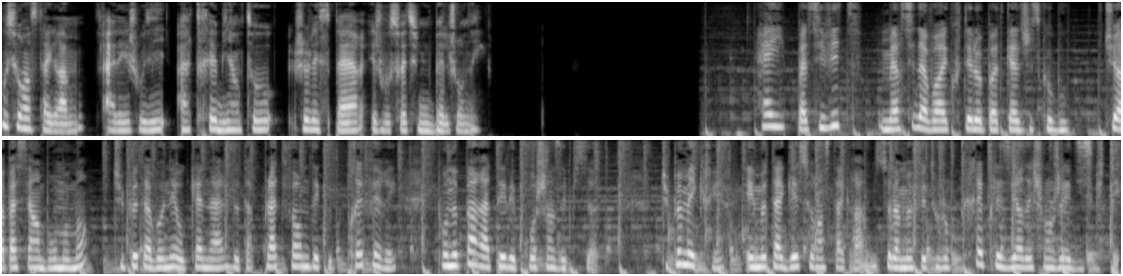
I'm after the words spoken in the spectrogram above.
ou sur Instagram. Allez, je vous dis à très bientôt, je l'espère, et je vous souhaite une belle journée. Hey, pas si vite Merci d'avoir écouté le podcast jusqu'au bout. Tu as passé un bon moment? Tu peux t'abonner au canal de ta plateforme d'écoute préférée pour ne pas rater les prochains épisodes. Tu peux m'écrire et me taguer sur Instagram, cela me fait toujours très plaisir d'échanger et discuter.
